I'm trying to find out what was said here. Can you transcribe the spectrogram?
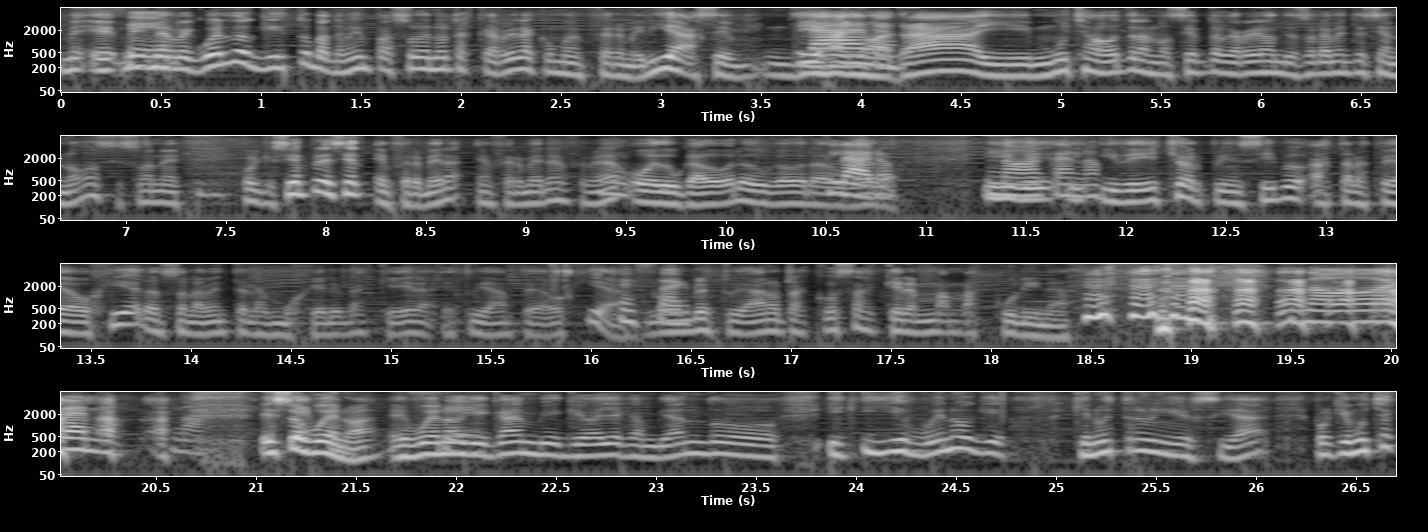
Me, eh, me- Sí. me recuerdo que esto también pasó en otras carreras como enfermería hace 10 años atrás y muchas otras, ¿no es cierto?, carreras donde solamente decían, no, si son, eh", porque siempre decían enfermera, enfermera, enfermera, Mm. o educadora, educadora, Claro. educadora. Y, No, de, acá no. y- de hecho, al principio, hasta las pedagogías eran solamente las mujeres las que eran, estudiaban pedagogía. Los hombres estudiaban otras cosas que eran más masculinas. No, ahora no. no. Eso es bueno, ¿ah? es bueno sí. que cambie, que vaya cambiando. Y, y es bueno que, que nuestra universidad, porque muchas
